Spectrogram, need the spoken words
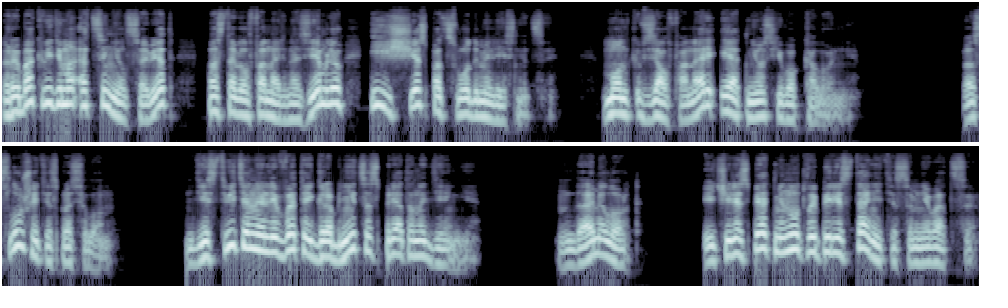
Рыбак, видимо, оценил совет — поставил фонарь на землю и исчез под сводами лестницы. Монк взял фонарь и отнес его к колонне. «Послушайте», — спросил он, — «действительно ли в этой гробнице спрятаны деньги?» «Да, милорд. И через пять минут вы перестанете сомневаться».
